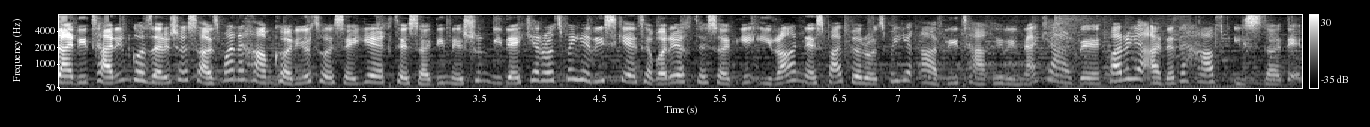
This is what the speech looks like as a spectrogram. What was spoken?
جدیدترین گزارش سازمان همکاری و توسعه اقتصادی نشون میده که رتبه ریسک اعتبار اقتصادی ایران نسبت به رتبه قبلی تغییری نکرده برای عدد هفت ایستاده.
